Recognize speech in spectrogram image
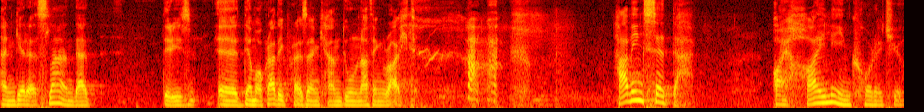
and get a slant that there is a Democratic president can do nothing right. Having said that, I highly encourage you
